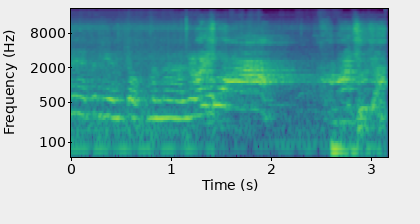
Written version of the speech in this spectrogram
แม่จะเรียนจบมานานแล้ว ไอ้ชัว อาชิบะ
